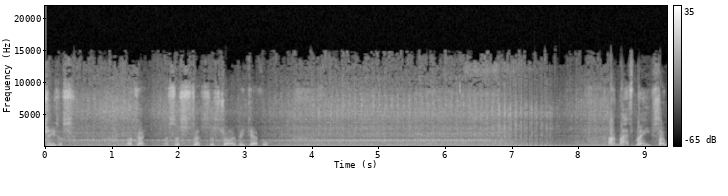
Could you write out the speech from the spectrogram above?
Jesus. Okay, let's just let's just try and be careful. And that's me. So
